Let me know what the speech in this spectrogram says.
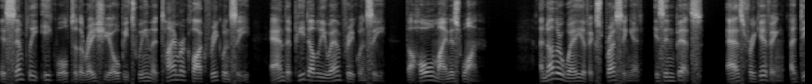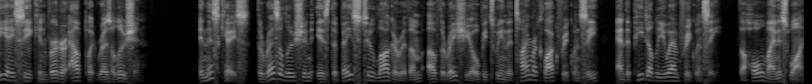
is simply equal to the ratio between the timer clock frequency and the PWM frequency, the whole minus 1. Another way of expressing it is in bits, as for giving a DAC converter output resolution. In this case, the resolution is the base 2 logarithm of the ratio between the timer clock frequency and the PWM frequency, the whole minus 1.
